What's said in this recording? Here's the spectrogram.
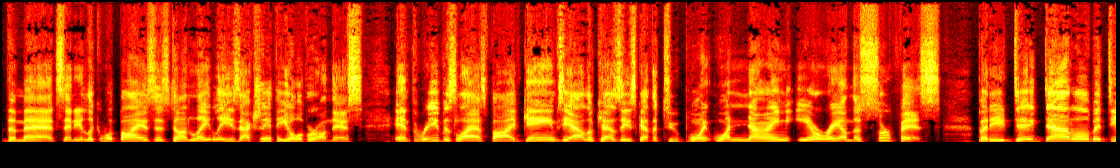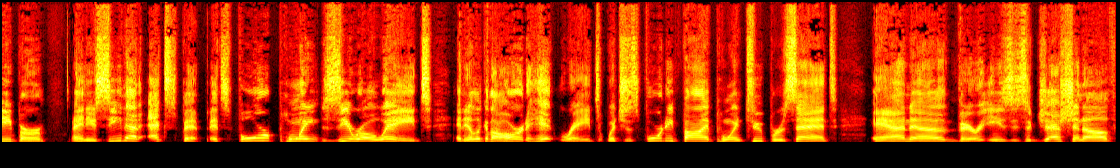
the Mets. And you look at what Baez has done lately. He's actually hit the over on this in three of his last five games. Yeah, Lucchesi's got the 2.19 ERA on the surface, but he dig down a little bit deeper. And you see that XFIP, it's 4.08. And you look at the hard hit rate, which is 45.2%. And a very easy suggestion of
